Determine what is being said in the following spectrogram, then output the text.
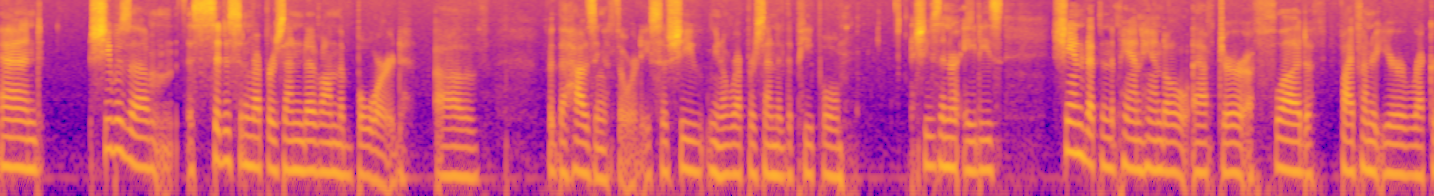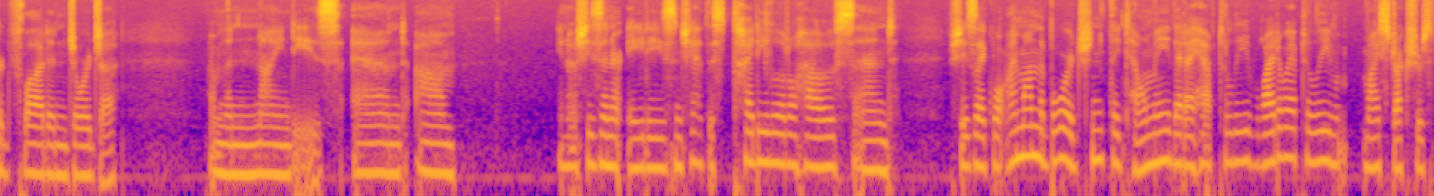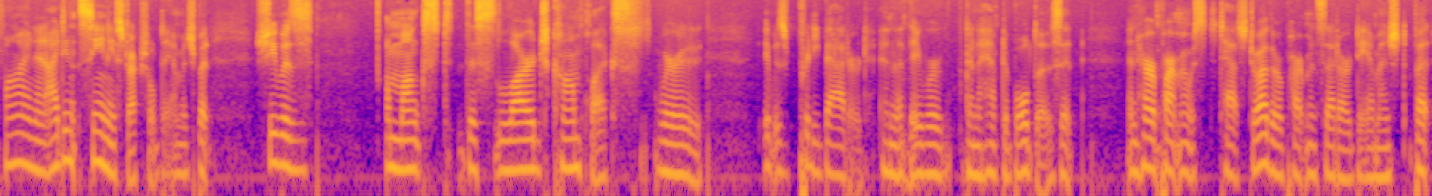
and she was um, a citizen representative on the board of for the housing authority. So she, you know, represented the people. She was in her 80s. She ended up in the Panhandle after a flood, a 500 year record flood in Georgia from the 90s, and um, you know, she's in her 80s and she had this tidy little house and she's like, "Well, I'm on the board. Shouldn't they tell me that I have to leave? Why do I have to leave? My structure's fine." And I didn't see any structural damage, but she was amongst this large complex where it was pretty battered and that they were going to have to bulldoze it. And her apartment was attached to other apartments that are damaged, but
